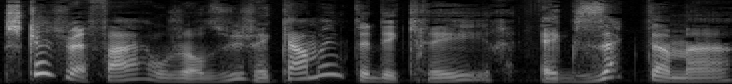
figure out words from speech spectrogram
ce que je vais faire aujourd'hui, je vais quand même te décrire exactement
